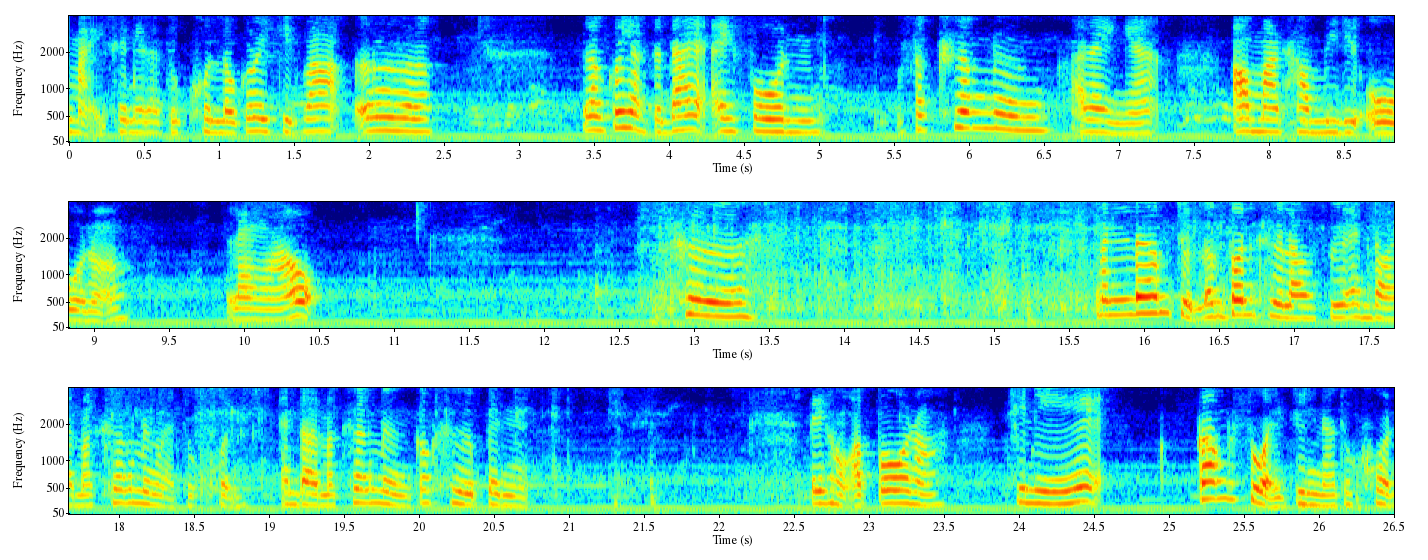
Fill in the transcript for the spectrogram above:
ใหม่ ๆ ใช่ไหมล่ะทุกคนเราก็เลยคิดว่า เออ เราก็อยากจะได้ iPhone สักเครื่องหนึ่งอะไรอย่างเงี้ย เอามาทำวิดีโอเนาะแล้ว คือ มันเริ่มจุดเริ่มต้นคือเราซื้อ Android มาเครื่องหนึ่งแหละทุกคน Android มาเครื่องหนึ่งก็คือเป็น เป็นของ Oppo เนาะทีนี้กล้องสวยจริงนะทุกคน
